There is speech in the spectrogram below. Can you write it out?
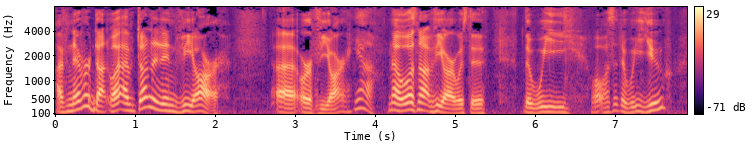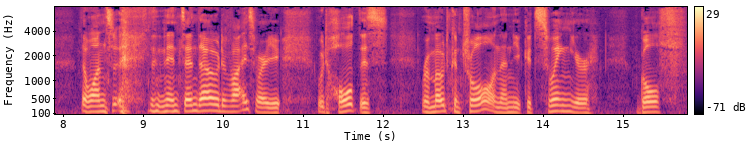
I've never done. Well, I've done it in VR uh, or VR. Yeah, no, it was not VR. It was the the Wii. What was it? The Wii U? The ones the Nintendo device where you would hold this remote control and then you could swing your golf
